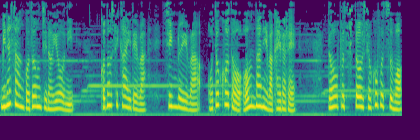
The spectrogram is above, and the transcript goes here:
皆さんご存知のように、この世界では人類は男と女に分けられ、動物と植物も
